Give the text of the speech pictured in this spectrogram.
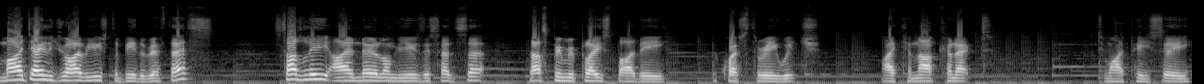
My daily driver used to be the Rift S. Sadly I no longer use this headset. That's been replaced by the, the Quest 3 which I can now connect to my PC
